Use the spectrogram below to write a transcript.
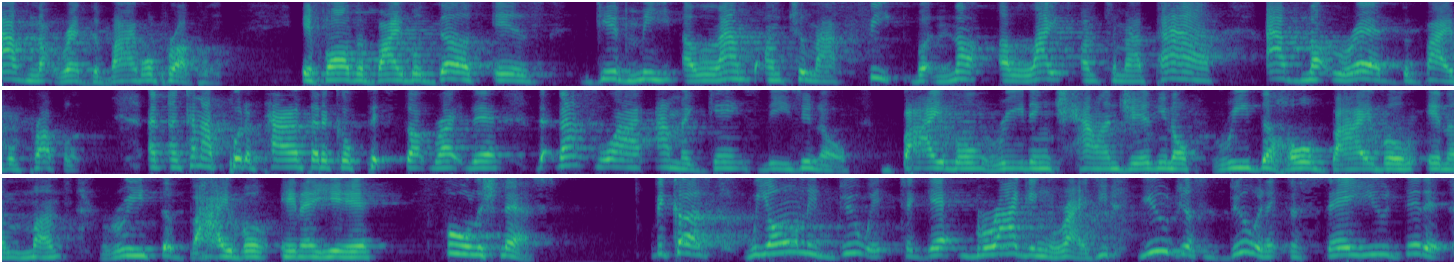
I've not read the Bible properly. If all the Bible does is give me a lamp unto my feet, but not a light unto my path, I've not read the Bible properly. And, and, can I put a parenthetical pit stop right there? that's why I'm against these, you know, Bible reading challenges. You know, read the whole Bible in a month, read the Bible in a year. Foolishness because we only do it to get bragging rights. You, you just doing it to say you did it.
